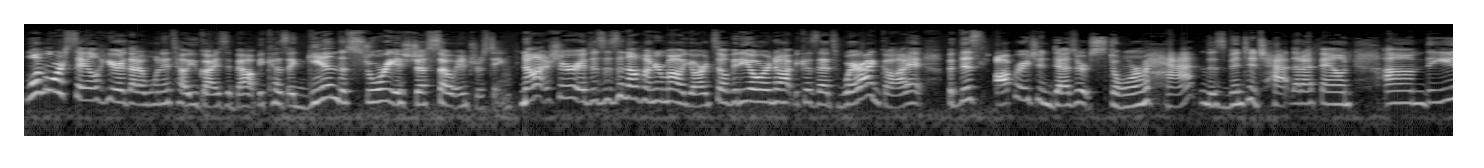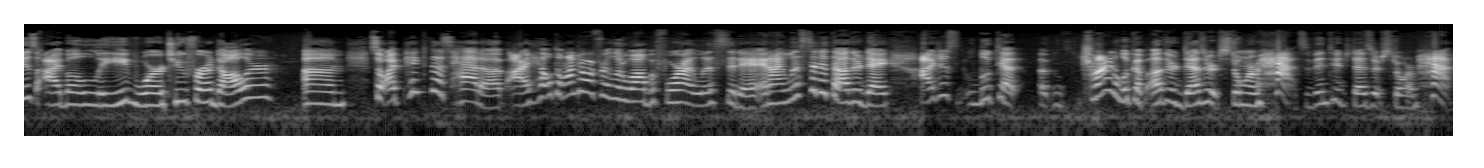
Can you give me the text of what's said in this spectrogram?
one more sale here that I want to tell you guys about because again, the story is just so interesting. Not sure if this is in the 100 mile yard sale video or not because that's where I got it, but this Operation Desert Storm hat, this vintage hat that I found, um, these I believe were two for a dollar um, so I picked this hat up. I held on to it for a little while before I listed it and I listed it the other day. I just looked at, uh, trying to look up other Desert Storm hats, vintage Desert Storm hat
